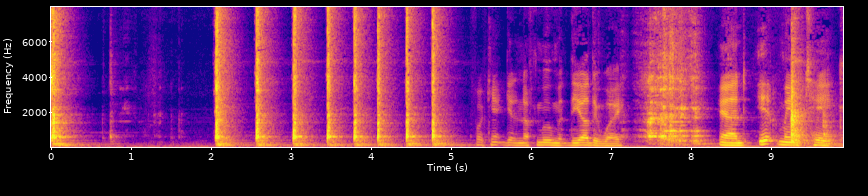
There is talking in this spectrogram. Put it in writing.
If I can't get enough movement the other way. And it may take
